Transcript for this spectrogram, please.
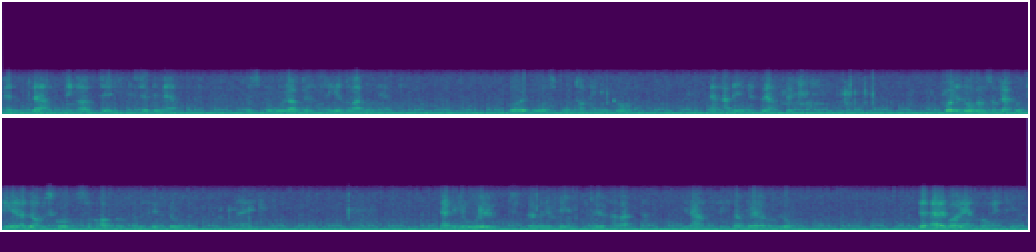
med en blandning av dyrt sediment och spår av bensin och ammoniak. Var båsmotorn igång? Den hade inget bränsle. Var det någon som rapporterade om skott som avlossades? slog ut över det skilslösa vattnet till ansikt av löv och blom. Det här var en gång i tiden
